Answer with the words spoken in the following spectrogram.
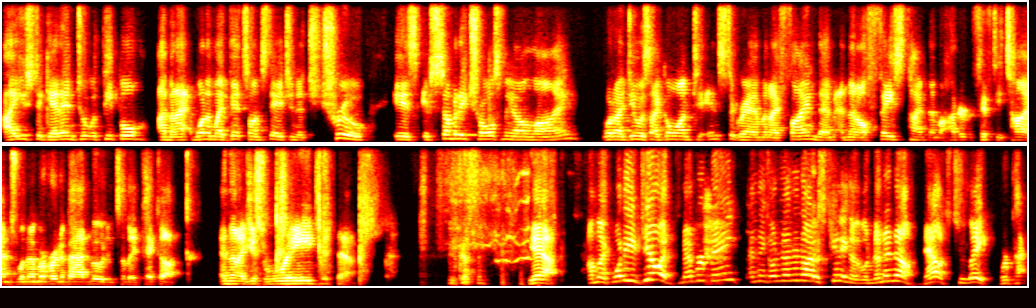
I used to get into it with people. I mean, I, one of my bits on stage, and it's true, is if somebody trolls me online, what I do is I go onto Instagram and I find them, and then I'll FaceTime them 150 times when I'm ever in a bad mood until they pick up, and then I just rage at them because, yeah, I'm like, "What are you doing? Remember me?" And they go, "No, no, no, I was kidding." I go, "No, no, no, now it's too late. We're pa-.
